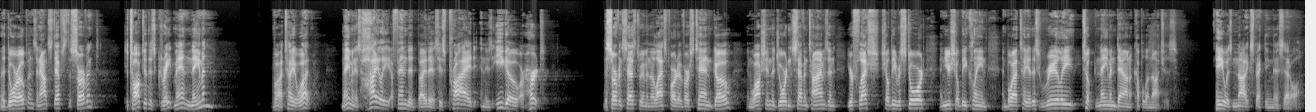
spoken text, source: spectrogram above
And the door opens, and out steps the servant to talk to this great man, Naaman. Well, I tell you what, Naaman is highly offended by this. His pride and his ego are hurt. The servant says to him in the last part of verse 10 Go and wash in the Jordan seven times, and your flesh shall be restored, and you shall be clean. And boy, I tell you, this really took Naaman down a couple of notches. He was not expecting this at all.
